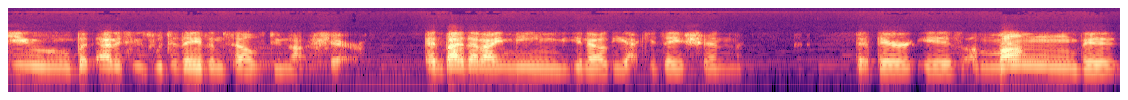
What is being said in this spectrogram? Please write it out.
few, but attitudes which they themselves do not share. And by that I mean, you know, the accusation that there is among the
